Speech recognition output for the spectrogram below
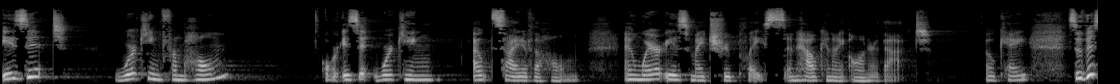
Is it working from home or is it working outside of the home? And where is my true place and how can I honor that? Okay. So this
